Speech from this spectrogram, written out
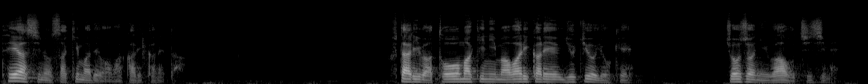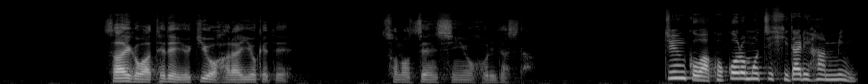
手足の先までは分かりかねた。二人は遠巻きに周りから雪をよけ徐々に輪を縮め最後は手で雪を払いよけてその全身を掘り出した。純子は心持ち左半身に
